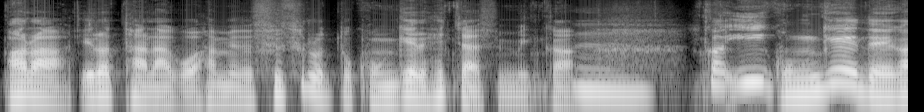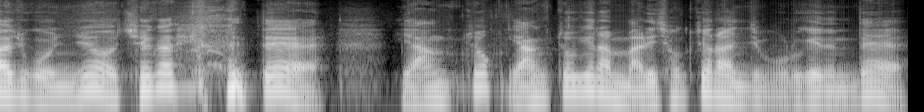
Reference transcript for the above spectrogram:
봐라 이렇다라고 하면서 스스로 또 공개를 했지 않습니까? 음, 그러니까 이 공개에 대해 가지고는요. 제가 생각할 때 양쪽 양쪽이란 말이 적절한지 모르겠는데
